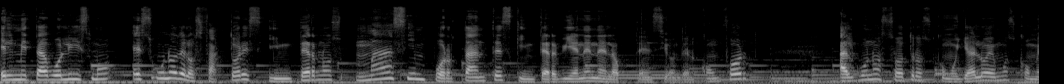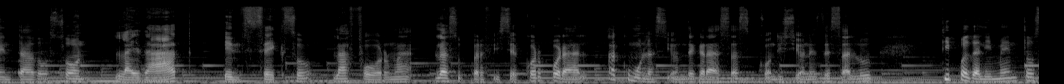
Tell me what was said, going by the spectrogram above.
El metabolismo es uno de los factores internos más importantes que intervienen en la obtención del confort. Algunos otros, como ya lo hemos comentado, son la edad, el sexo, la forma, la superficie corporal, acumulación de grasas, condiciones de salud, tipo de alimentos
